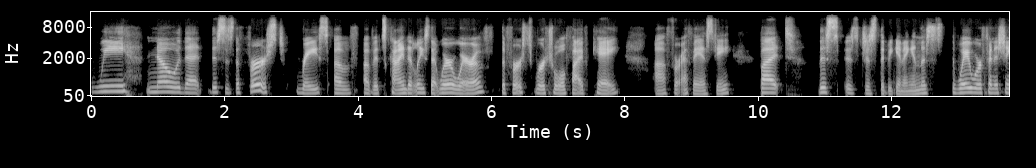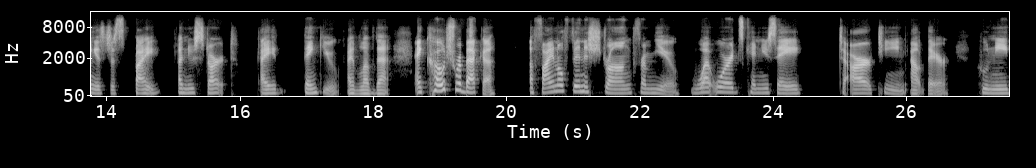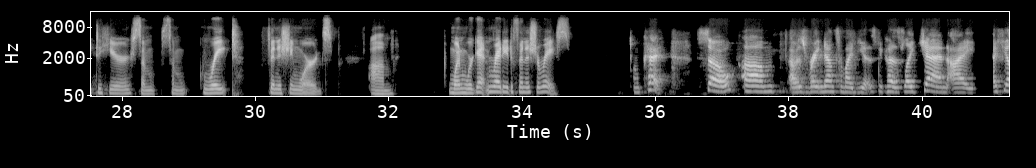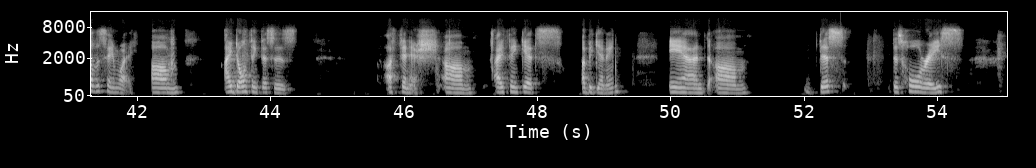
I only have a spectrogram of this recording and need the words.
we know that this is the first race of of its kind, at least that we're aware of, the first virtual 5K uh, for FASD. But this is just the beginning, and this the way we're finishing is just by a new start. I thank you. I love that. And Coach Rebecca, a final finish strong from you. What words can you say to our team out there who need to hear some some great finishing words um, when we're getting ready to finish a race? Okay. So um, I was writing down some ideas because, like Jen, I I feel the same way. Um, I don't think this is a finish. Um, I think it's a beginning, and um, this this whole race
